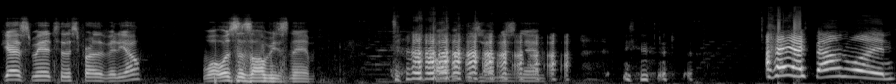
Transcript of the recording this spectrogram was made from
You guys made it to this part of the video. What was the zombie's name? Comment the zombie's name. hey, I found one.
